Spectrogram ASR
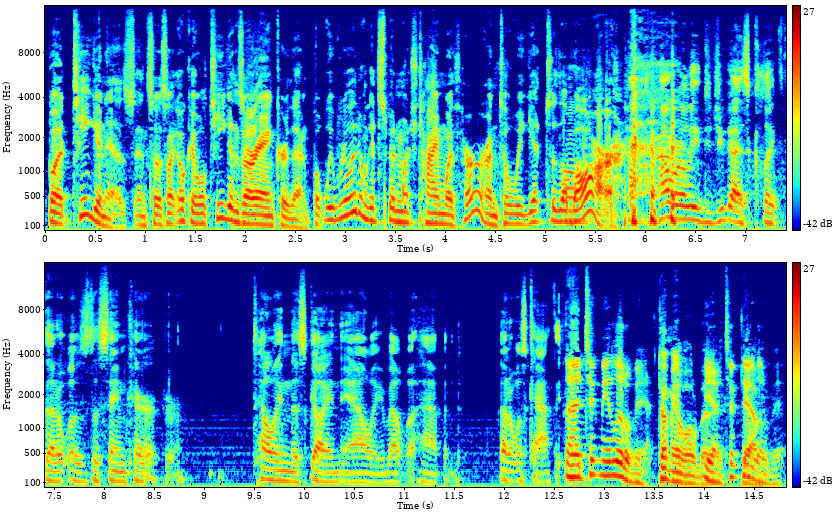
But Tegan is, and so it's like, okay, well, Tegan's our anchor then, but we really don't get to spend much time with her until we get to the bar. How early did you guys click that it was the same character telling this guy in the alley about what happened? That it was Kathy. Uh, it took me a little bit. Took me a little bit. Yeah, it took me a little bit.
